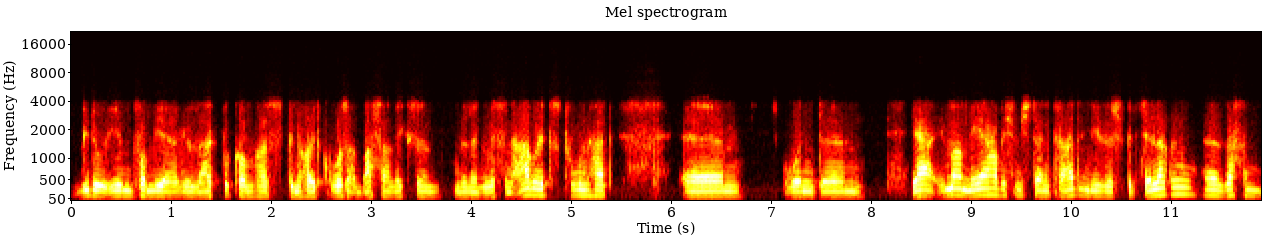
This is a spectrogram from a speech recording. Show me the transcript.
wie du eben von mir gesagt bekommen hast, bin heute groß am Wasserwechseln, mit einer gewissen Arbeit zu tun hat. Ähm, und ähm, ja, immer mehr habe ich mich dann gerade in diese spezielleren äh, Sachen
